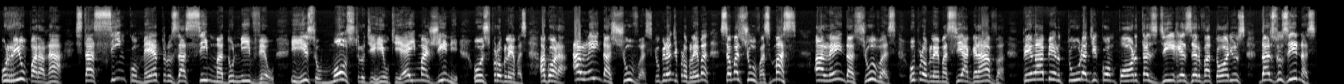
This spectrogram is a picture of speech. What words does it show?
o Rio Paraná está 5 metros acima do nível. E isso, o monstro de rio que é, imagine os problemas. Agora, além das chuvas, que o grande problema são as chuvas, mas além das chuvas, o problema se agrava pela abertura de comportas de reservatórios das usinas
